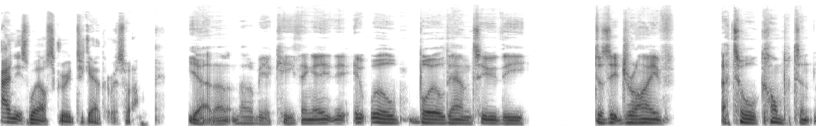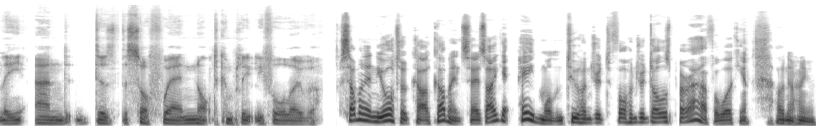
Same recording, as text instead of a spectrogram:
And it's well screwed together as well. Yeah, that, will be a key thing. It, it will boil down to the does it drive at all competently and does the software not completely fall over? Someone in the Autocar comment says, I get paid more than 200 to $400 per hour for working on. Oh, no, hang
